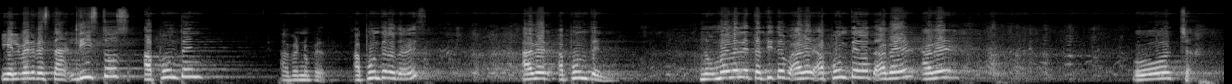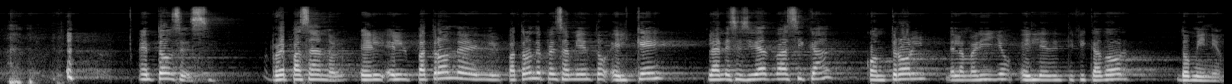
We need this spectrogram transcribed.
Y el verde está, ¿listos? Apunten. A ver, no, pero, apunten otra vez. A ver, apunten. No, muévele tantito. A ver, apunten. A ver, a ver. Ocha. Entonces, repasando, el, patrón del patrón de pensamiento, el qué, la necesidad básica, control del amarillo, el identificador, dominio,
